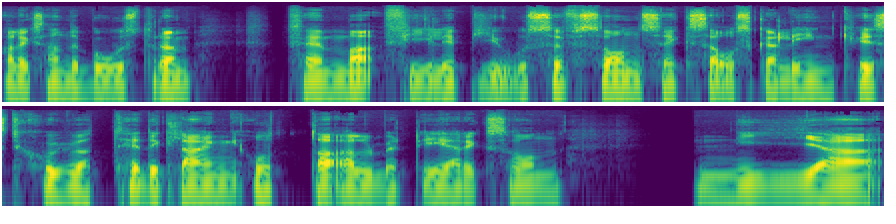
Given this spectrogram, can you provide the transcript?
Alexander Boström, femma Filip Josefsson, sexa Oskar Lindqvist, sjua Teddy Klang, åtta Albert Eriksson, nia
